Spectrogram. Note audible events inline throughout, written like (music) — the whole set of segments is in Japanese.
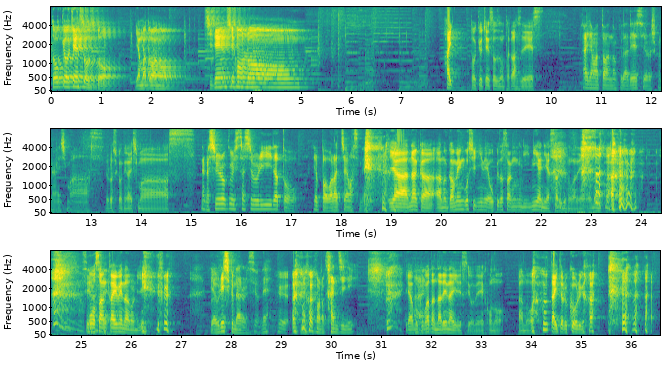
東京チェーンソーズと大和の自然資本論はい東京チェーンソーズの高橋ですはい、大和の奥田です。よろしくお願いします。よろしくお願いしますなんか収録久しぶりだと、やっぱ笑っちゃいますね。いやーなんかあの画面越しにね奥田さんにニヤニヤされるのがねなんかもう (laughs) すいません3回目なのにいや、嬉しくなるんですよね。この感じに。(laughs) いや僕はいまだ慣れないですよね、このあの (laughs) タイトルコールが (laughs)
